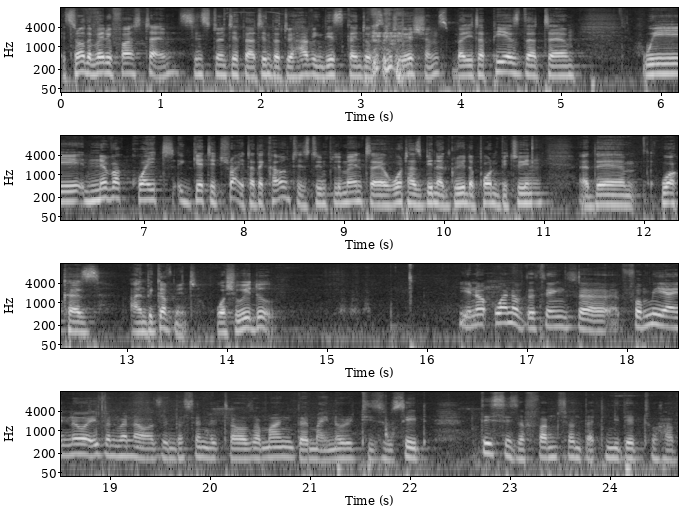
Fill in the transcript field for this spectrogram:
It's not the very first time since 2013 that we're having these kind of situations, but it appears that um, we never quite get it right at the counties to implement uh, what has been agreed upon between uh, the workers and the government. What should we do? You know, one of the things, uh, for me, I know even when I was in the Senate, I was among the minorities who said this is a function that needed to have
